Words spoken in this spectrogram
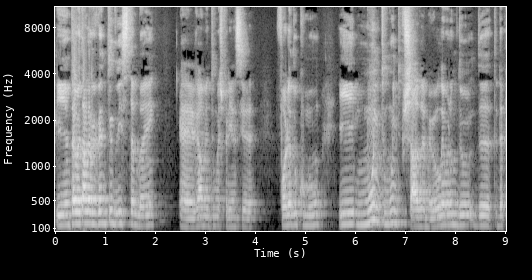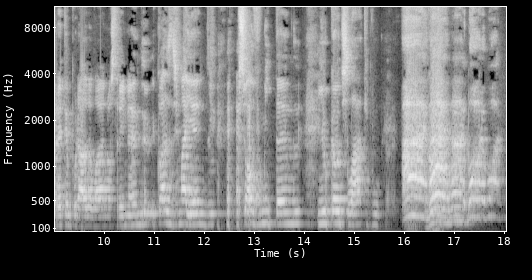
e então eu estava vivendo tudo isso também. É realmente uma experiência fora do comum e muito, muito puxada, meu. Eu lembro-me da pré-temporada lá, nós treinando, quase desmaiando, o pessoal vomitando e o coach lá, tipo, vai, vai, vai, bora, bora.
